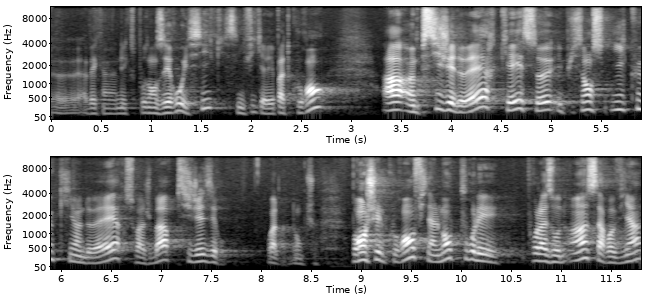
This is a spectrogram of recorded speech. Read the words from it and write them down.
euh, avec un exposant 0 ici, qui signifie qu'il n'y avait pas de courant, à un psi g de R qui est ce e puissance iq qui 1 de R sur h bar psi g 0. Voilà, donc brancher le courant, finalement, pour, la zone 1, ça revient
